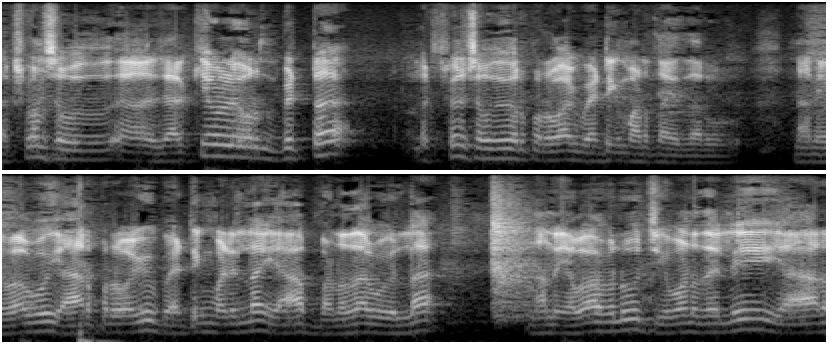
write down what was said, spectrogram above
ಲಕ್ಷ್ಮಣ ಸೌದಿ ಜಾರಕಿಹೊಳಿ ಅವ್ರನ್ನ ಬಿಟ್ಟ ಲಕ್ಷ್ಮಣ್ ಸವದಿ ಅವ್ರ ಪರವಾಗಿ ಬ್ಯಾಟಿಂಗ್ ಮಾಡ್ತಾ ಇದ್ದಾರೆ. ನಾನು ಯಾವಾಗೂ ಯಾರ ಪರವಾಗಿಯೂ ಬ್ಯಾಟಿಂಗ್ ಮಾಡಿಲ್ಲ, ಯಾವ ಬಣದಾಗೂ ಇಲ್ಲ. ನಾನು ಯಾವಾಗಲೂ ಜೀವನದಲ್ಲಿ ಯಾರ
